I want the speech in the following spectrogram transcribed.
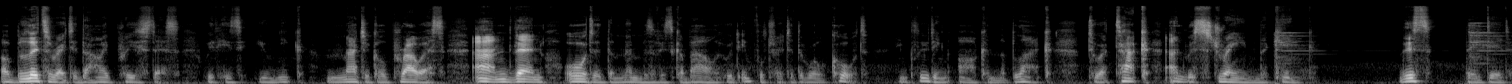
obliterated the High Priestess with his unique magical prowess, and then ordered the members of his cabal who had infiltrated the royal court, including Arkhan the Black, to attack and restrain the king. This they did,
